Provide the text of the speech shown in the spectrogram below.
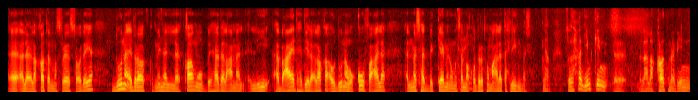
آه، العلاقات المصرية السعودية دون إدراك من اللي قاموا بهذا العمل لأبعاد هذه العلاقة أو دون وقوف على المشهد بالكامل ثم صحيح. قدرتهم على تحليل المشهد. أستاذ أحمد يمكن آه، العلاقات ما بين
